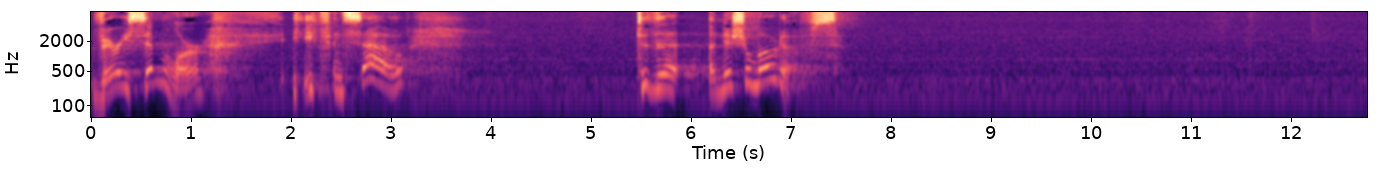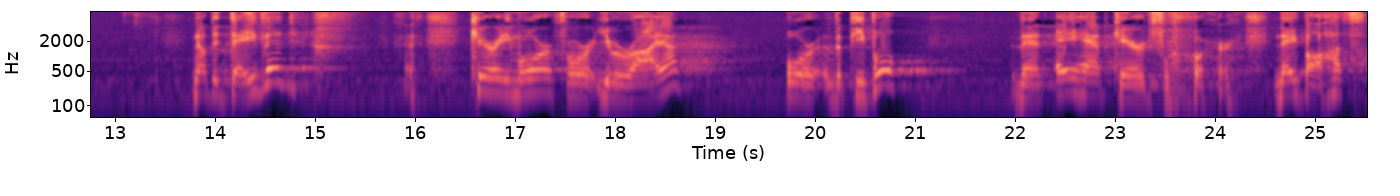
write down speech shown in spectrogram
very similar, even so, to the initial motives. Now, did David care any more for Uriah or the people than Ahab cared for Naboth,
